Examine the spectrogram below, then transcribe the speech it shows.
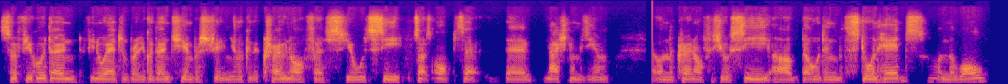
So if you go down, if you know Edinburgh, you go down Chambers Street and you look at the Crown Office, you will see, so that's opposite the National Museum on the Crown Office, you'll see a building with stone heads on the wall,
